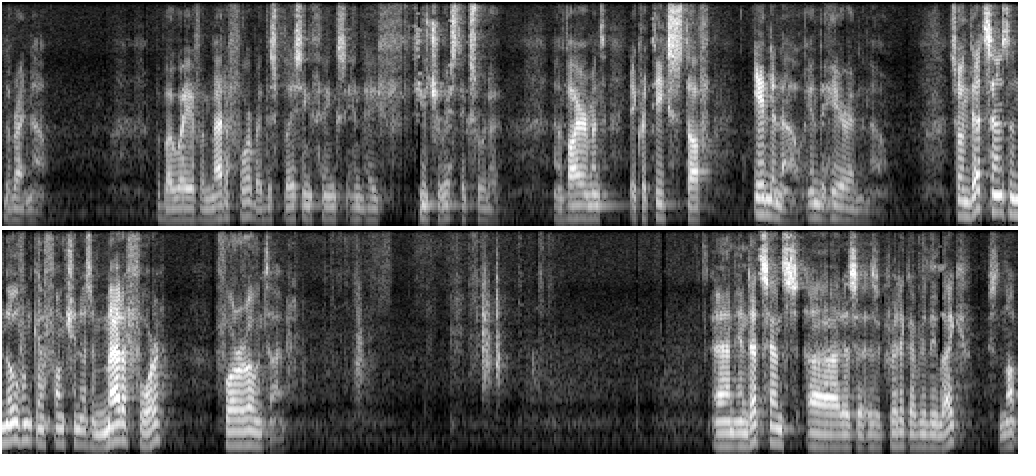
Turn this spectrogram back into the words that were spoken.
the right now. But by way of a metaphor, by displacing things in a futuristic sort of environment, it critiques stuff in the now, in the here and the now. So in that sense, the novum can function as a metaphor for our own time. And in that sense, uh, as, a, as a critic I really like, it's not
